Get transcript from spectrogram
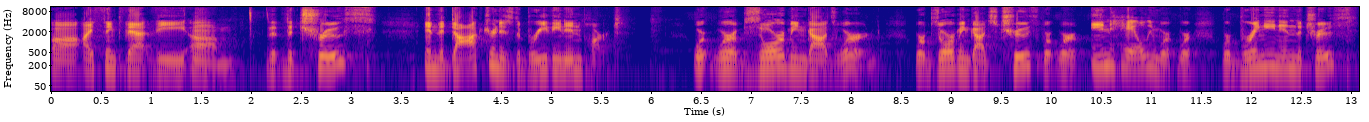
uh, I think that the, um, the, the, truth in the doctrine is the breathing in part. We're, we're absorbing God's word. We're absorbing God's truth. We're, we're inhaling. We're, we're, we're bringing in the truth.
